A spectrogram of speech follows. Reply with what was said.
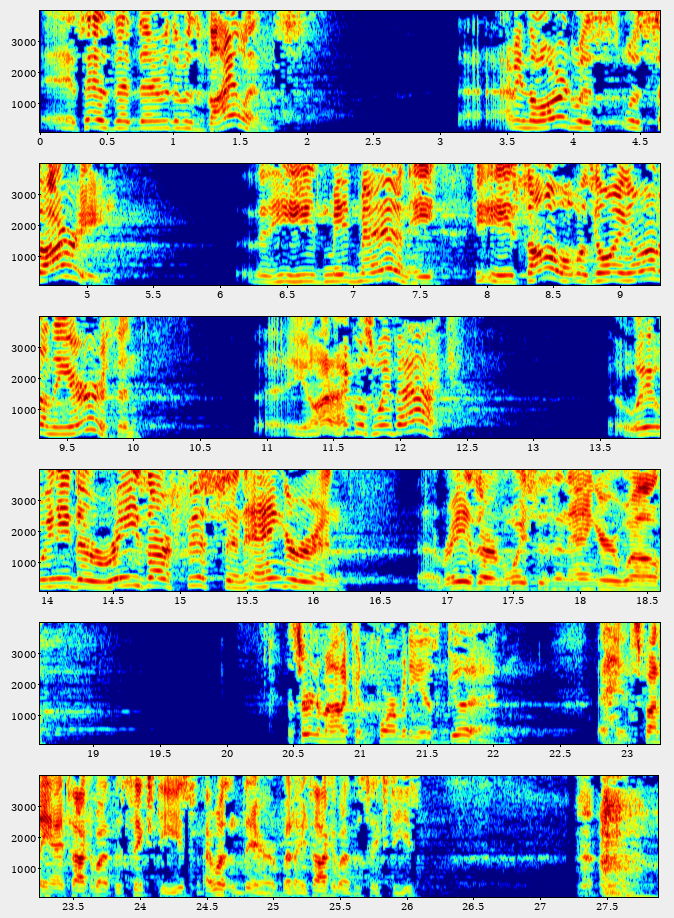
it says that there, there was violence. I mean, the Lord was, was sorry that he had made man. He, he saw what was going on on the earth and, uh, you know, that goes way back. We, we need to raise our fists in anger and uh, raise our voices in anger. Well, a certain amount of conformity is good. It's funny, I talk about the 60s. I wasn't there, but I talk about the 60s.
